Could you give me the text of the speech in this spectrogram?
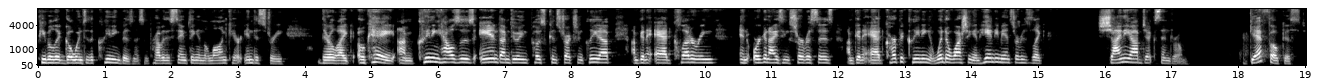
People that go into the cleaning business and probably the same thing in the lawn care industry, they're like, okay, I'm cleaning houses and I'm doing post construction cleanup. I'm going to add cluttering and organizing services. I'm going to add carpet cleaning and window washing and handyman services like shiny object syndrome. Get focused,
